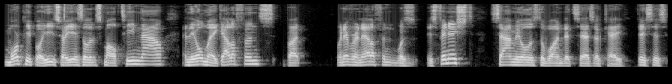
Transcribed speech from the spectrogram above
more people. He, so he has a small team now, and they all make elephants. But whenever an elephant was is finished, Samuel is the one that says, "Okay, this is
